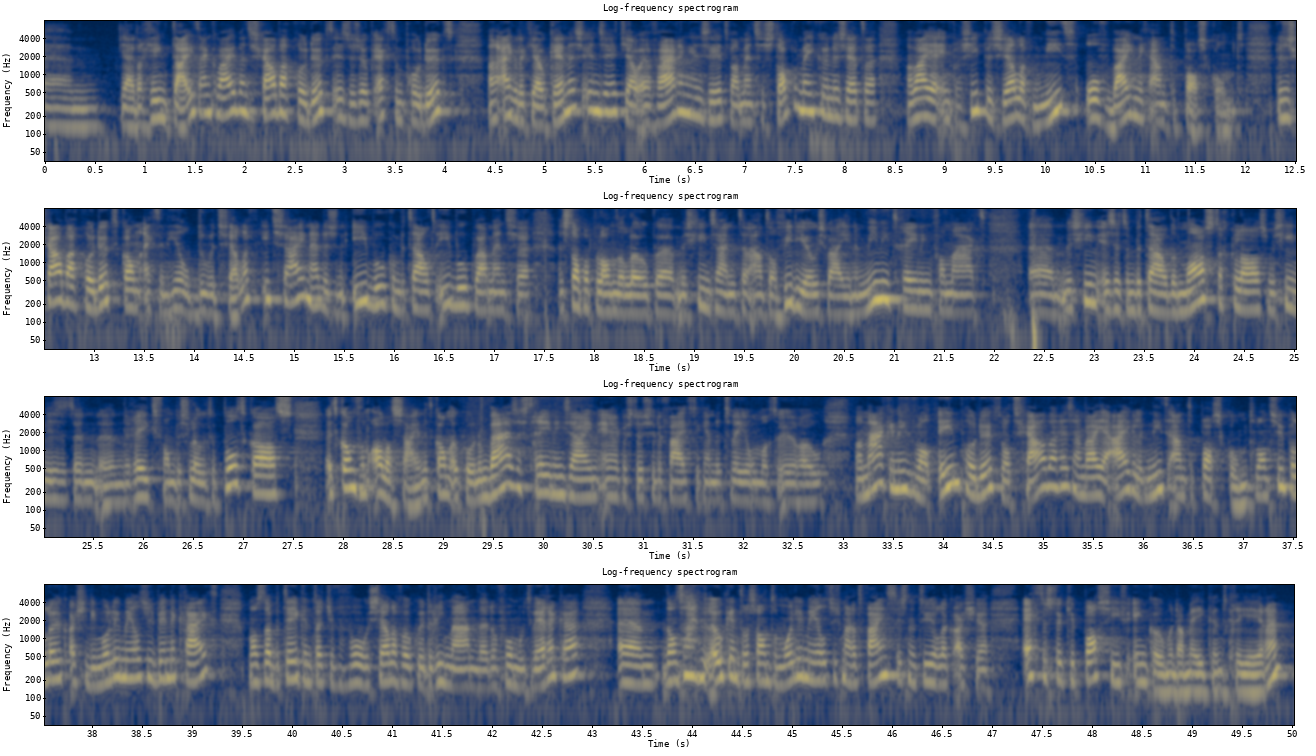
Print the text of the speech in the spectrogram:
um, ja, er geen tijd aan kwijt bent. Een schaalbaar product is dus ook echt een product waar eigenlijk jouw kennis in zit, jouw ervaring in zit, waar mensen stappen mee kunnen zetten, maar waar je in principe zelf niet of weinig aan te pas komt. Dus een schaalbaar product kan echt een heel doe-het-zelf iets zijn. Hè? Dus een e-book, een betaald e-book waar mensen een stappenplan doorlopen. Misschien zijn het een aantal video's waar je een mini-training van maakt. Uh, misschien is het een betaalde masterclass. Misschien is het een, een reeks van besloten podcasts. Het kan van alles zijn. Het kan ook gewoon een basistraining zijn ergens tussen de 50 en de 200 euro. Maar maak in ieder geval één product wat schaalbaar is en waar je eigenlijk niet aan te pas komt. Want superleuk als je die Molly mailtjes binnenkrijgt. Maar als dat betekent dat je vervolgens zelf ook weer drie maanden ervoor moet werken, um, dan zijn het ook interessante Molly mailtjes. Maar het fijnste is natuurlijk als je echt een stukje passief inkomen daarmee kunt creëren.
